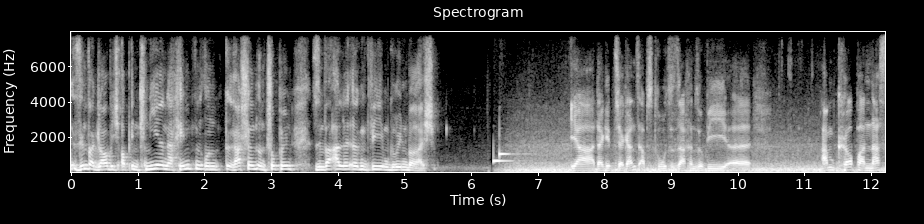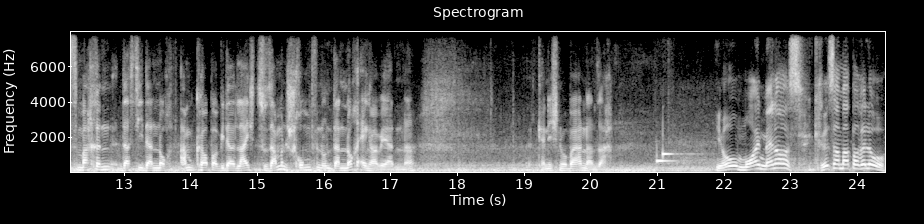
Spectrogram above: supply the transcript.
sind wir, glaube ich, ob in Knie nach hinten und rascheln und schuppeln, sind wir alle irgendwie im grünen Bereich. Ja, da gibt es ja ganz abstruse Sachen, so wie äh, am Körper nass machen, dass die dann noch am Körper wieder leicht zusammenschrumpfen und dann noch enger werden. Ne? Das kenne ich nur bei anderen Sachen. Jo, moin Männers, Chris am Apparillo.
